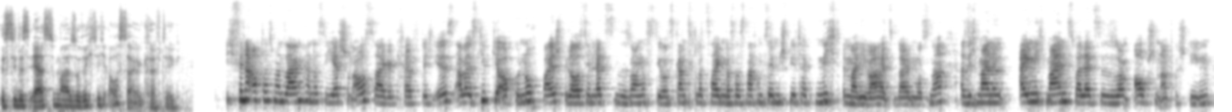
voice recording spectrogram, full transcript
ist sie das erste Mal so richtig aussagekräftig. Ich finde auch, dass man sagen kann, dass sie jetzt schon aussagekräftig ist, aber es gibt ja auch genug Beispiele aus den letzten Saisons, die uns ganz klar zeigen, dass das nach dem zehnten Spieltag nicht immer die Wahrheit sein muss. Ne? Also ich meine, eigentlich Mainz war letzte Saison auch schon abgestiegen.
